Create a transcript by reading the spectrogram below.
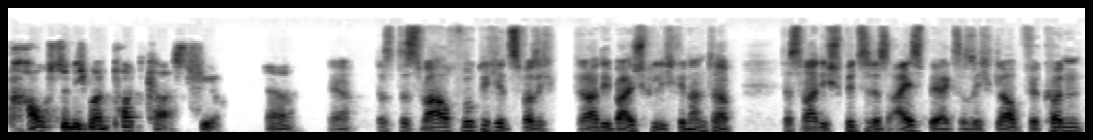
brauchst du nicht mal einen Podcast für. Ja. Ja, das, das war auch wirklich jetzt, was ich gerade die Beispiele ich genannt habe, das war die Spitze des Eisbergs. Also ich glaube, wir können,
